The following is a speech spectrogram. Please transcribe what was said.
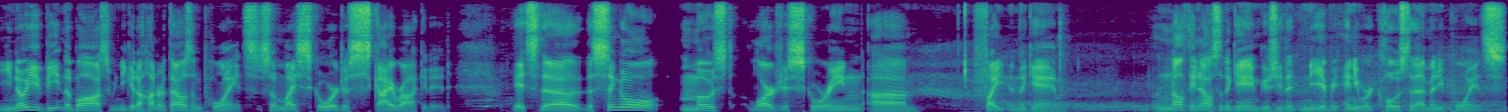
You know you've beaten the boss when you get 100,000 points. So my score just skyrocketed. It's the the single most largest scoring um, fight in the game. Nothing else in the game gives you that anywhere close to that many points.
